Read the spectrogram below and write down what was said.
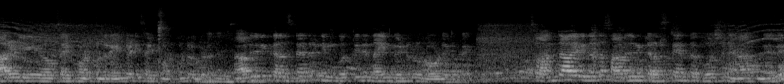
ಆರ್ ಡಿ ಸೈಟ್ ಮಾಡ್ಕೊಂಡ್ರೆ ಎನ್ ಅಡಿ ಸೈಟ್ ಮಾಡ್ಕೊಂಡ್ರೆ ಬಿಡುತ್ತೆ. ಸಾರ್ವಜನಿಕ ರಸ್ತೆ ಅಂದ್ರೆ ನಿಮ್ಗೆ ಗೊತ್ತಿದೆ ನೈನ್ ಮೀಟರ್ ರೋಡ್ ಇರಬೇಕು. ಸೊ ಅಂತ ಇದನ್ನ ಸಾರ್ವಜನಿಕ ರಸ್ತೆ ಅಂತ ಘೋಷಣೆ ಆದ್ಮೇಲೆ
